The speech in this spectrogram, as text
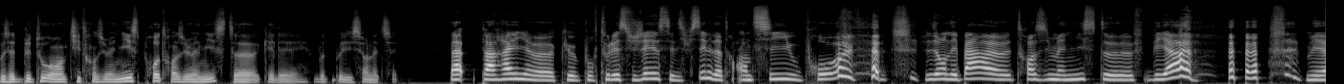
vous êtes plutôt anti-transhumaniste, pro-transhumaniste? Euh, Quelle est votre position là-dessus? Bah, pareil euh, que pour tous les sujets, c'est difficile d'être anti ou pro. je veux dire, on n'est pas euh, transhumaniste euh, BA, mais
